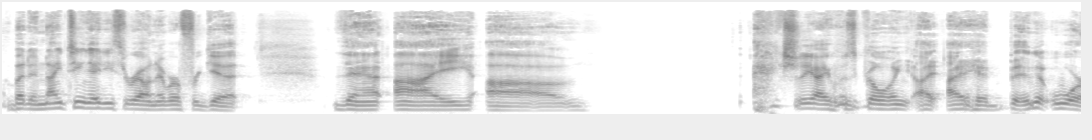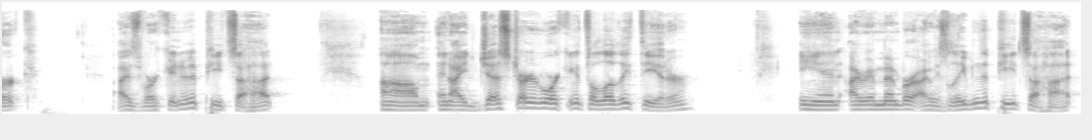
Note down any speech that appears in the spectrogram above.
But in 1983, I'll never forget that I uh, actually I was going. I, I had been at work. I was working at a Pizza Hut, um, and I just started working at the Lilly Theater. And I remember I was leaving the Pizza Hut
